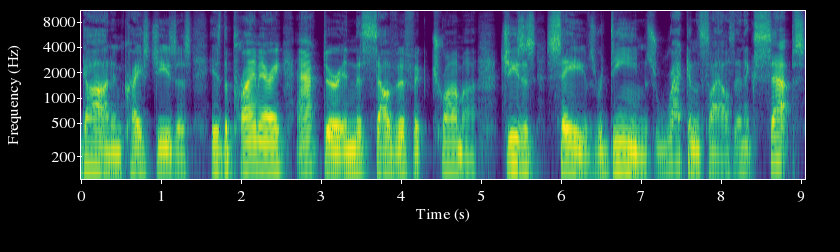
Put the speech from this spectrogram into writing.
God in Christ Jesus is the primary actor in this salvific trauma. Jesus saves, redeems, reconciles, and accepts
